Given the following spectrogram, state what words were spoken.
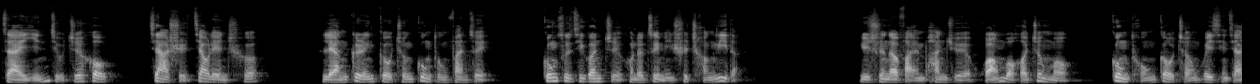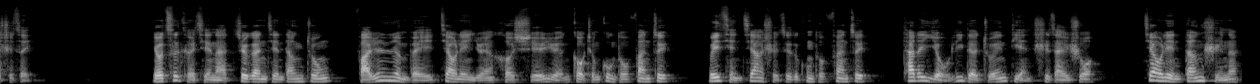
在饮酒之后驾驶教练车。两个人构成共同犯罪，公诉机关指控的罪名是成立的。于是呢，法院判决黄某和郑某共同构成危险驾驶罪。由此可见呢，这个案件当中，法院认为教练员和学员构成共同犯罪，危险驾驶罪的共同犯罪，它的有利的着眼点是在于说，教练当时呢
